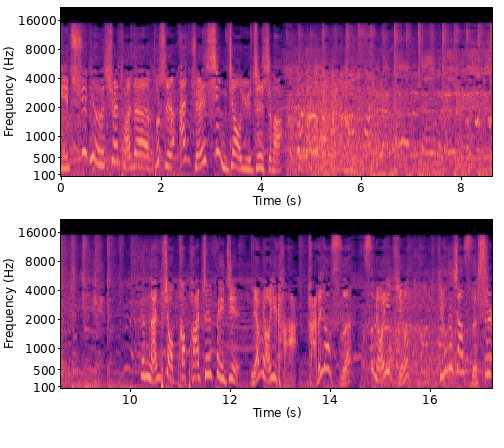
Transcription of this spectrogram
你确定宣传的不是安全性教育知识吗？跟男票啪啪真费劲，两秒一卡，卡的要死；四秒一停，停的像死尸。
